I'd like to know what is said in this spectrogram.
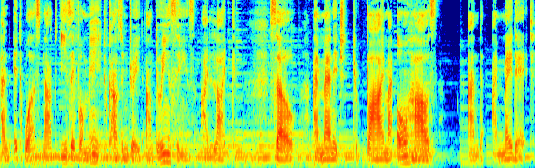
and it was not easy for me to concentrate on doing things I like. So I managed to buy my own house and I made it.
